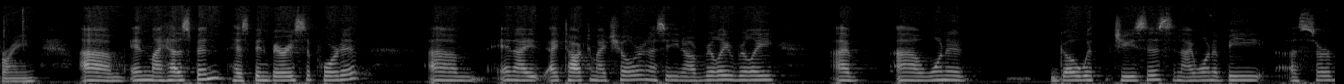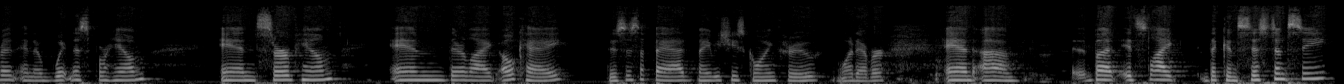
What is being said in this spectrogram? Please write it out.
brain, um, and my husband has been very supportive. Um, and I, I talked to my children. I said, you know, I really, really, I uh, want to go with Jesus, and I want to be a servant and a witness for Him, and serve Him. And they're like, okay, this is a fad. Maybe she's going through whatever. And um, but it's like the consistency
